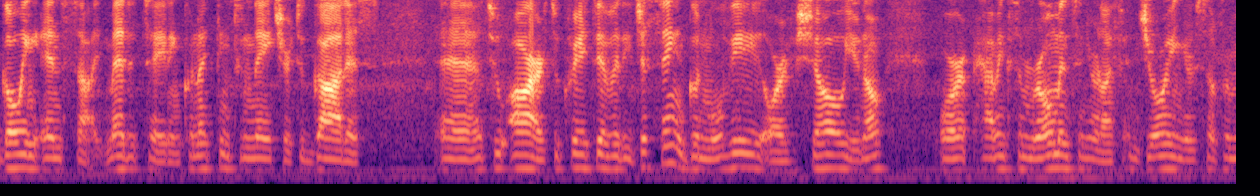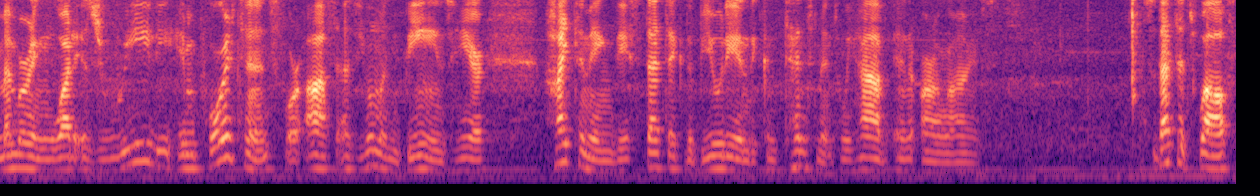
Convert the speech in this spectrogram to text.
going inside, meditating, connecting to nature, to goddess, uh, to art, to creativity, just seeing a good movie or show, you know, or having some romance in your life, enjoying yourself, remembering what is really important for us as human beings here, heightening the aesthetic, the beauty, and the contentment we have in our lives. So that's the 12th.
